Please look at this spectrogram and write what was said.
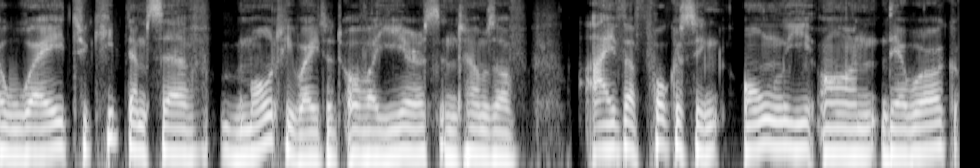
a way to keep themselves motivated over years in terms of either focusing only on their work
